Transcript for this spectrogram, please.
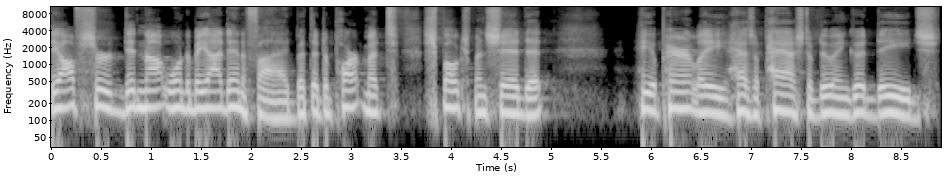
the officer did not want to be identified, but the department spokesman said that he apparently has a past of doing good deeds,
